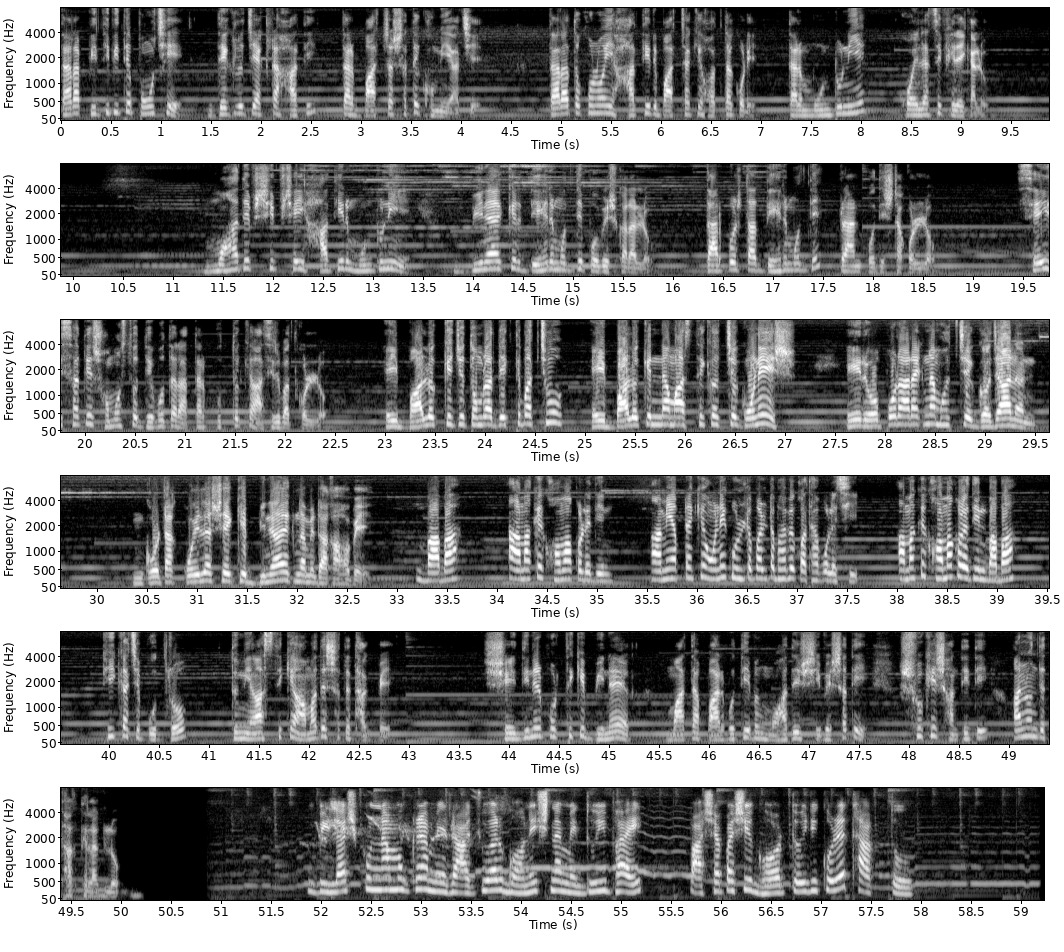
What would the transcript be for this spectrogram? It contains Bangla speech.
তারা পৃথিবীতে পৌঁছে দেখল যে একটা হাতি তার বাচ্চার সাথে ঘুমিয়ে আছে। তারা তখন ওই হাতির বাচ্চাকে হত্যা করে তার মুন্ডু নিয়ে কৈলাসে ফিরে গেল। মহাদেব শিব সেই হাতির মুন্ডু নিয়ে বিনায়কের দেহের মধ্যে প্রবেশ করালো। তারপর তার দেহের মধ্যে প্রাণ প্রতিষ্ঠা করল। সেই সাথে সমস্ত দেবতারা তার পুত্রকে আশীর্বাদ করল। এই বালককে যে তোমরা দেখতে পাচ্ছ, এই বালকের নাম আজ থেকে হচ্ছে গণেশ। এর ওপর আর এক নাম হচ্ছে গজানন। গোটা কৈলাসে একে বিনায়ক নামে ডাকা হবে। বাবা আমাকে ক্ষমা করে দিন। আমি আপনাকে অনেক উল্টোপাল্টাভাবে কথা বলেছি। আমাকে ক্ষমা করে দিন বাবা। ঠিক আছে পুত্র তুমি আজ থেকে আমাদের সাথে থাকবে। সেই দিনের পর থেকে বিনায়ক মাতা পার্বতী এবং মহাদেব শিবের সাথে সুখে শান্তিতে আনন্দে থাকতে লাগল। বিলাসপুর নামক গ্রামে রাজু আর গণেশ নামে দুই ভাই পাশাপাশি ঘর তৈরি করে থাকতো।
